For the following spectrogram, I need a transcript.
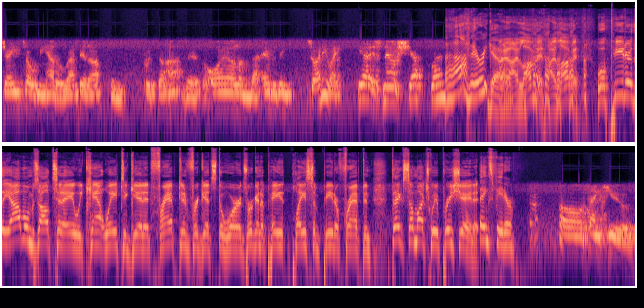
Jane told me how to wrap it up and put the uh, the oil and the everything. So anyway, yeah, it's now Chef Brand. Ah, there we go. I, I, love it. I love it. Well, Peter, the album's out today. We can't wait to get it. Frampton forgets the words. We're going to play some Peter Frampton. Thanks so much. We appreciate it. Thanks, Peter. Oh, thank you.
